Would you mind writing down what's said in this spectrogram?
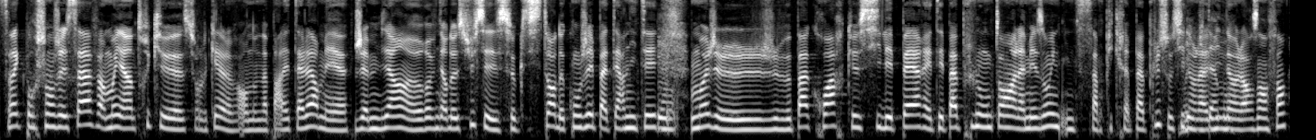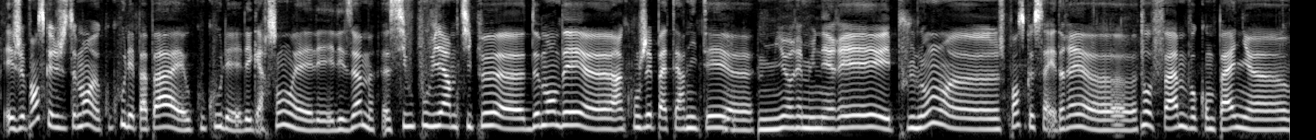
C'est vrai que pour changer ça, enfin moi il y a un truc euh, sur lequel on en a parlé tout à l'heure, mais euh, j'aime bien euh, revenir dessus, c'est ce- cette histoire de congé paternité. Mm. Moi je je veux pas croire que si les pères étaient pas plus longtemps à la maison, ils ne s'impliqueraient pas plus aussi Oui, dans la vie de leurs enfants. Et je pense que justement euh, coucou les papas et ou coucou les, les garçons et les, les hommes, euh, si vous pouviez un petit peu euh, demander euh, un congé paternité Mm. euh, mieux rémunéré et plus long, euh, je pense que ça aiderait euh, vos femmes, vos compagnes euh,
